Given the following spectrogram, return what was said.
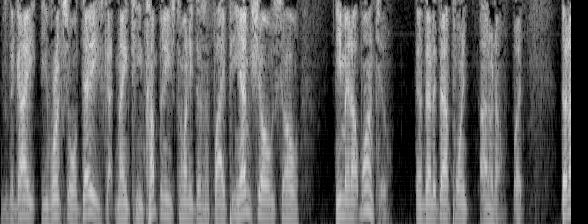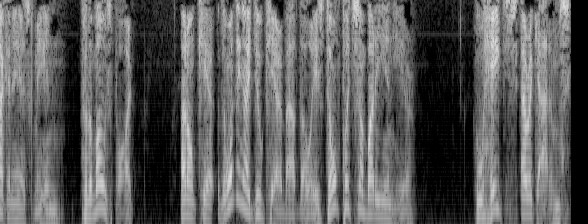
The guy he works all day. He's got 19 companies. 20 does a 5 p.m. show, so he may not want to. And then at that point, I don't know. But they're not going to ask me. And for the most part, I don't care. The one thing I do care about though is don't put somebody in here who hates Eric Adams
